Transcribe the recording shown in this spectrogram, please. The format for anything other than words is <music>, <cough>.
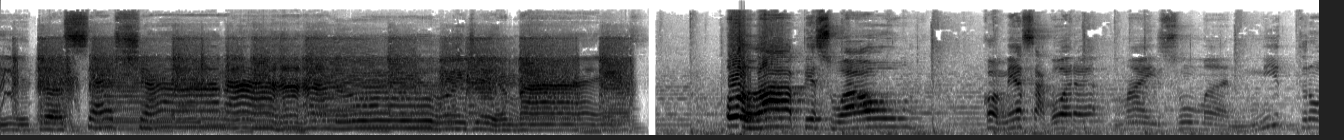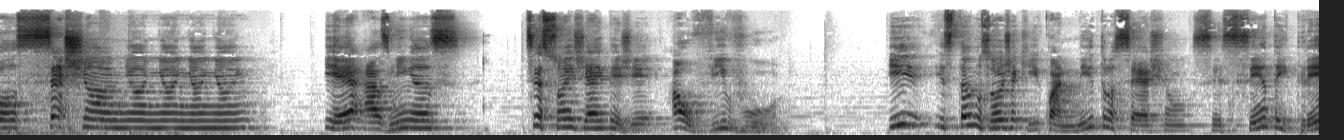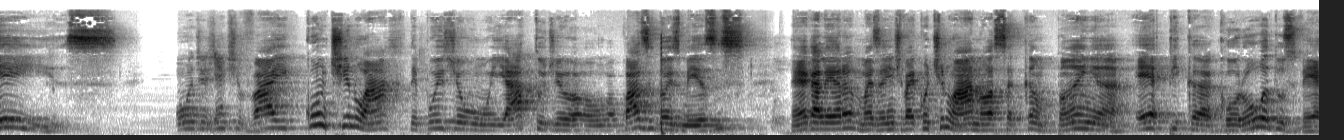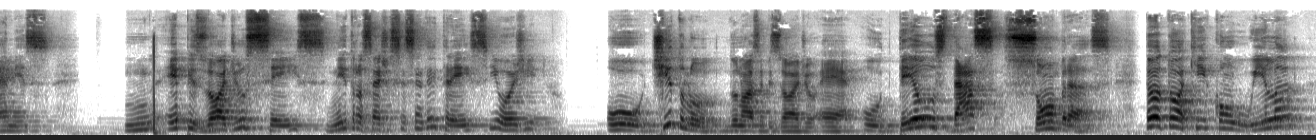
Nitro Session demais. Olá, pessoal! Começa agora mais uma Nitro Session, que é as minhas sessões de RPG ao vivo. E estamos hoje aqui com a Nitro Session 63 onde a gente vai continuar depois de um hiato de quase dois meses, né, galera? Mas a gente vai continuar a nossa campanha épica Coroa dos Vermes, episódio 6, Nitro 63, e hoje o título do nosso episódio é O Deus das Sombras. Então eu estou aqui com o Willa,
